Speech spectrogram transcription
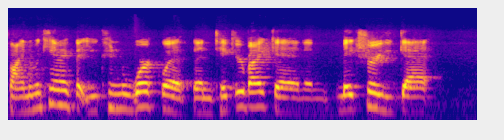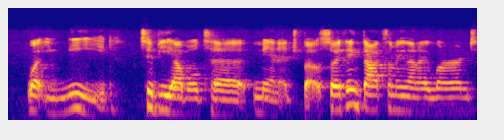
find a mechanic that you can work with and take your bike in and make sure you get what you need to be able to manage both. So I think that's something that I learned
